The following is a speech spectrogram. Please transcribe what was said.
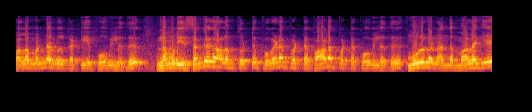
பல மன்னர்கள் கட்டிய கோவில் இது. நம்முடைய சங்ககாலம் தொட்டு புகழப்பட்ட பாடப்பட்ட கோவில் அது. முருகன் அந்த மலையே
